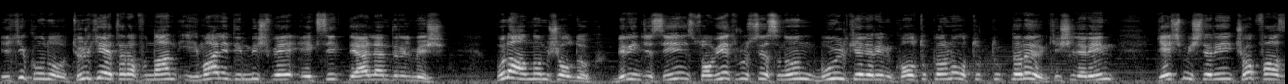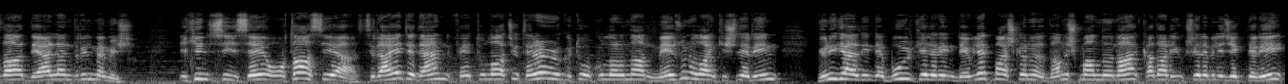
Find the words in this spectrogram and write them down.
iki konu Türkiye tarafından ihmal edilmiş ve eksik değerlendirilmiş. Bunu anlamış olduk. Birincisi Sovyet Rusyası'nın bu ülkelerin koltuklarına oturttukları kişilerin geçmişleri çok fazla değerlendirilmemiş. İkincisi ise Orta Asya'ya sirayet eden Fethullahçı terör örgütü okullarından mezun olan kişilerin günü geldiğinde bu ülkelerin devlet başkanı danışmanlığına kadar yükselebilecekleri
